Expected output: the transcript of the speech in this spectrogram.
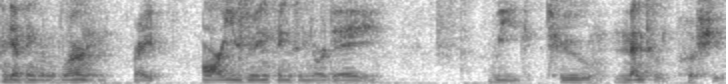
again thinking with learning right are you doing things in your day week to mentally push you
